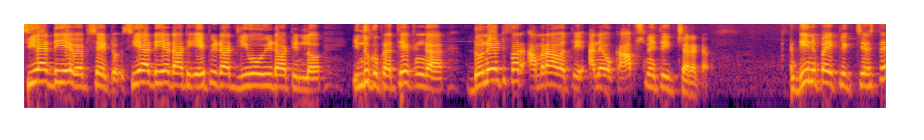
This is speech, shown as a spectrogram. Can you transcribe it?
CRDA website CRDA dot AP dot gov dot ఇన్లో ఇందుకు ప్రత్యేకంగా డొనేట్ ఫర్ అమరావతి అనే ఒక ఆప్షన్ అయితే ఇచ్చారట. దీనిపై క్లిక్ చేస్తే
